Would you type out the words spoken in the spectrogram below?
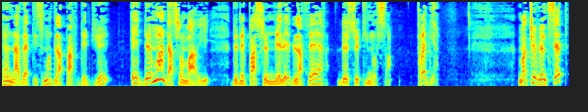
un avertissement de la part de Dieu et demande à son mari de ne pas se mêler de l'affaire de cet innocent. Très bien. Matthieu 27,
